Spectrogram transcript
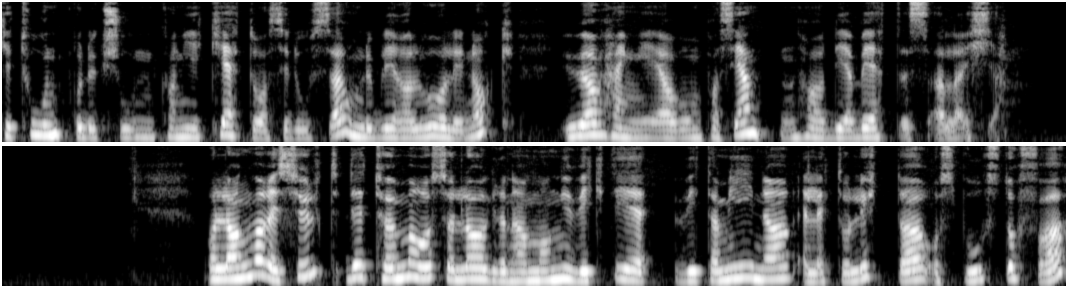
ketonproduksjonen kan gi ketoacidose om det blir alvorlig nok, uavhengig av om pasienten har diabetes eller ikke. Og langvarig sult det tømmer også lagrene av mange viktige vitaminer, elektrolytter og sporstoffer.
